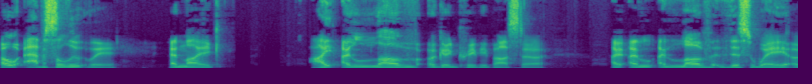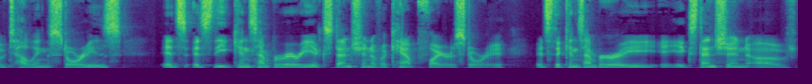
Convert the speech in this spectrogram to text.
Oh, absolutely. And like I I love a good creepypasta. I, I I love this way of telling stories it's it's the contemporary extension of a campfire story. It's the contemporary extension of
